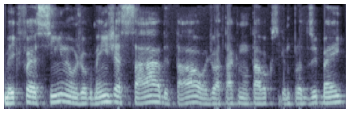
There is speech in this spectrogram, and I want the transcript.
meio que foi assim, né? Um jogo bem engessado e tal, onde o ataque não estava conseguindo produzir bem.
